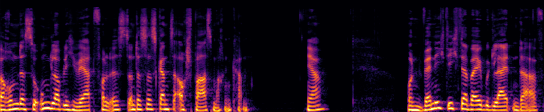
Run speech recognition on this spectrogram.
warum das so unglaublich wertvoll ist und dass das Ganze auch Spaß machen kann. Ja? Und wenn ich dich dabei begleiten darf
